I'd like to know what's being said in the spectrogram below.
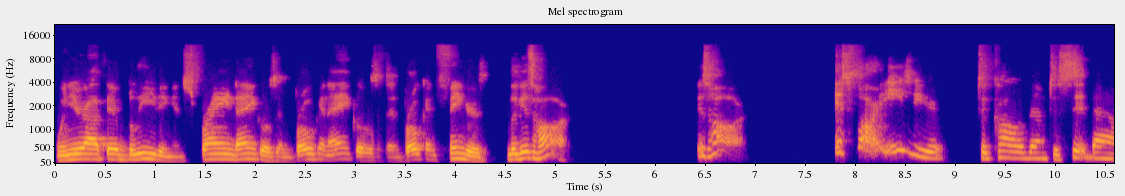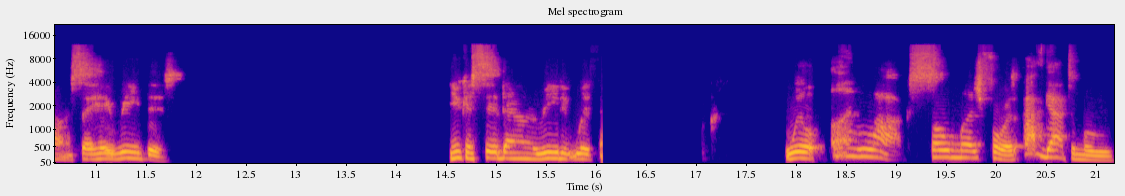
When you're out there bleeding and sprained ankles and broken ankles and broken fingers, look, it's hard. It's hard. It's far easier to call them to sit down and say, hey, read this. You can sit down and read it with them. Will unlock so much for us. I've got to move.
